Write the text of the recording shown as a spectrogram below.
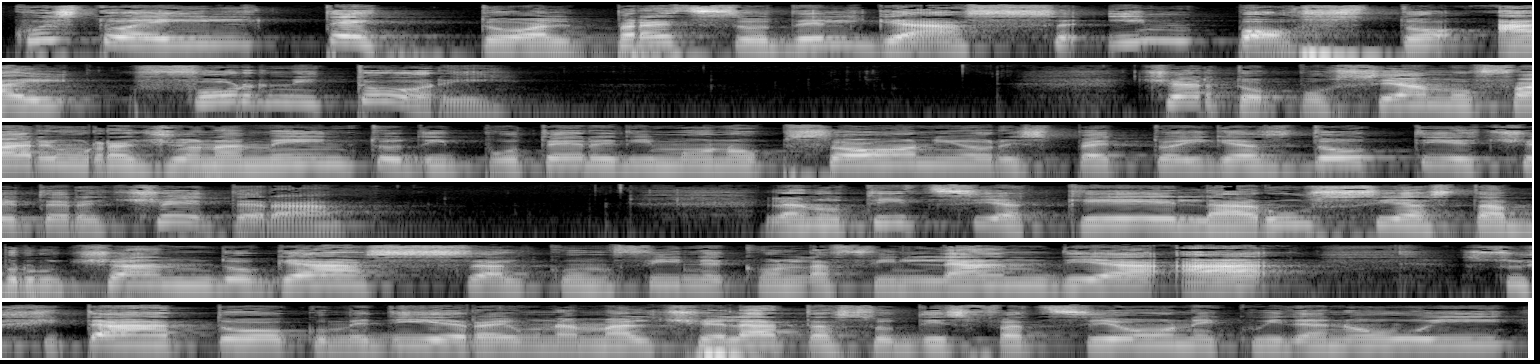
Questo è il tetto al prezzo del gas imposto ai fornitori Certo, possiamo fare un ragionamento di potere di monopsonio rispetto ai gasdotti, eccetera, eccetera. La notizia che la Russia sta bruciando gas al confine con la Finlandia ha suscitato, come dire, una malcelata soddisfazione qui da noi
